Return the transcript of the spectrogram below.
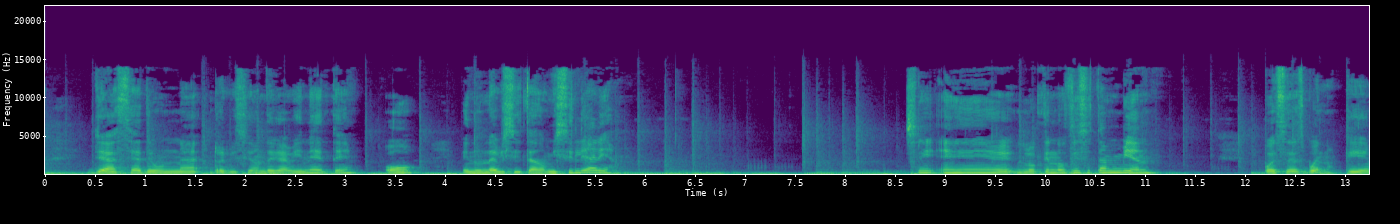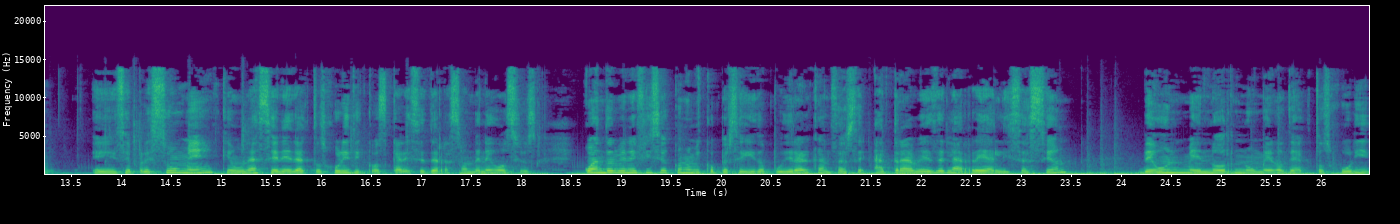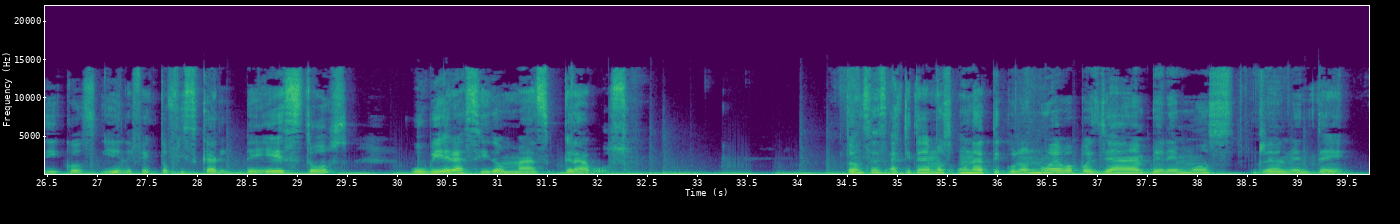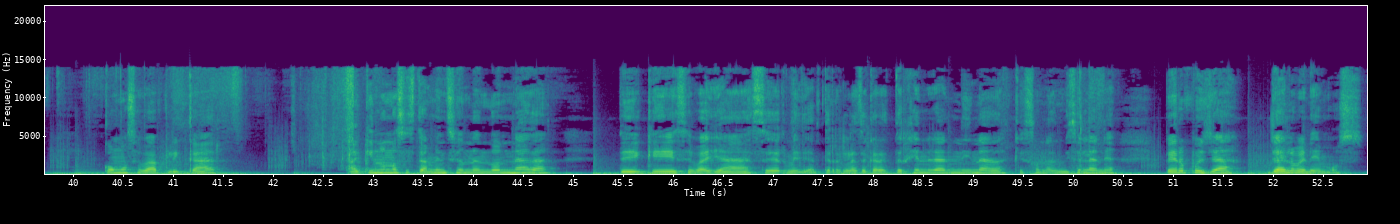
ya sea de una revisión de gabinete o en una visita domiciliaria. Sí, eh, lo que nos dice también, pues es bueno que eh, se presume que una serie de actos jurídicos carece de razón de negocios cuando el beneficio económico perseguido pudiera alcanzarse a través de la realización de un menor número de actos jurídicos y el efecto fiscal de estos hubiera sido más gravoso. Entonces aquí tenemos un artículo nuevo, pues ya veremos realmente cómo se va a aplicar Aquí no nos está mencionando nada de que se vaya a hacer mediante reglas de carácter general ni nada, que son las misceláneas, pero pues ya, ya lo veremos.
